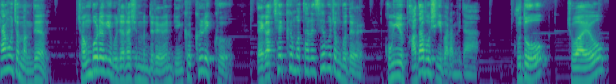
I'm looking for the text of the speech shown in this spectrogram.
향후 전망 등 정보력이 모자라신 분들은 링크 클릭 후 내가 체크 못하는 세부 정보들 공유 받아보시기 바랍니다. 구독, 좋아요,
